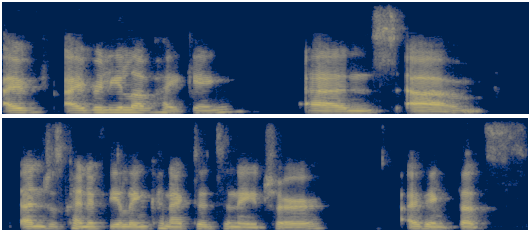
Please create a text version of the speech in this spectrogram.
I've I really love hiking and um, and just kind of feeling connected to nature. I think that's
